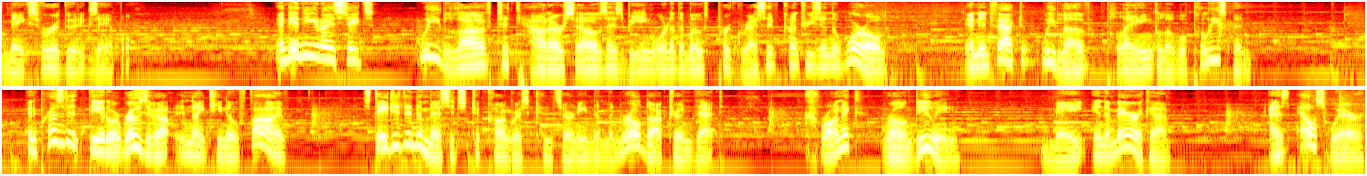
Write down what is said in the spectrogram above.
makes for a good example. And in the United States, we love to tout ourselves as being one of the most progressive countries in the world, and in fact, we love playing global policeman. And President Theodore Roosevelt in 1905 stated in a message to Congress concerning the Monroe Doctrine that chronic wrongdoing may in America, as elsewhere,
